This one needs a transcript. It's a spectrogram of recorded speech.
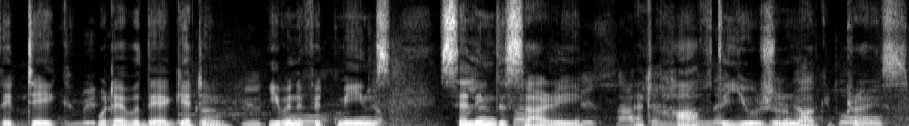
They take whatever they are getting, even if it means selling the sari at half the usual market price.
